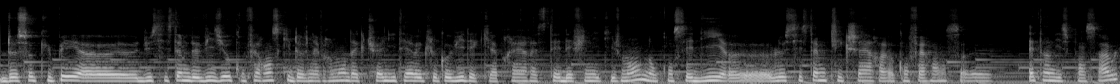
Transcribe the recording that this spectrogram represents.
de s'occuper euh, du système de visioconférence qui devenait vraiment d'actualité avec le Covid et qui après est resté définitivement. Donc on s'est dit euh, le système ClickShare euh, conférence est indispensable.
